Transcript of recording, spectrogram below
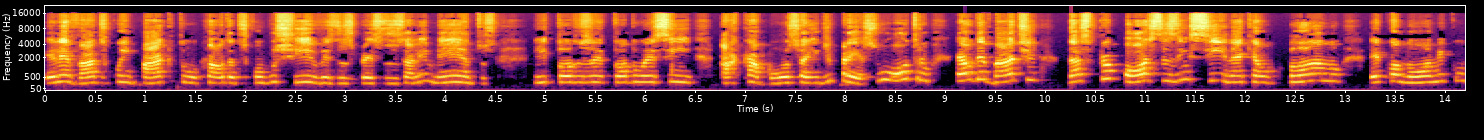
elevados, com impacto falta dos combustíveis, dos preços dos alimentos e todos, todo esse arcabouço aí de preço. O outro é o debate das propostas em si, né, que é o plano econômico,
